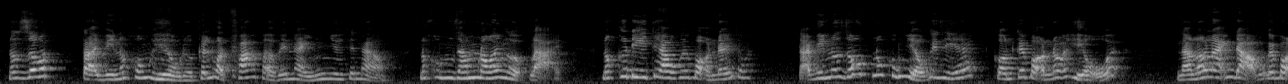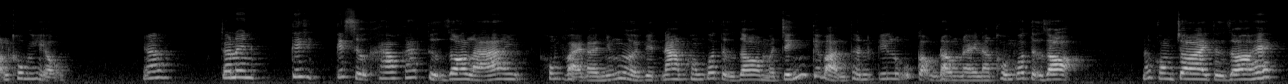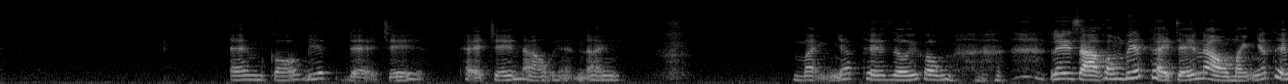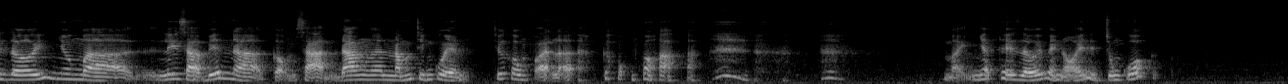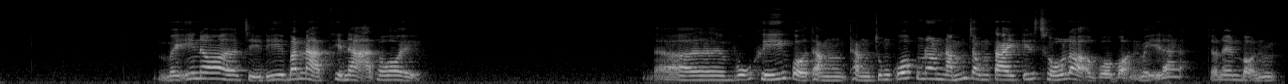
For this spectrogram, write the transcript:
Nó dốt tại vì nó không hiểu được cái luật pháp ở bên này như thế nào. Nó không dám nói ngược lại. Nó cứ đi theo cái bọn đấy thôi. Tại vì nó dốt nó không hiểu cái gì hết. Còn cái bọn nó hiểu ấy là nó lãnh đạo cái bọn không hiểu. Nhá. Cho nên cái cái sự khao khát tự do là ai? Không phải là những người Việt Nam không có tự do, mà chính cái bản thân cái lũ cộng đồng này là không có tự do. Nó không cho ai tự do hết. Em có biết để chế, thể chế nào hiện nay mạnh nhất thế giới không? Lisa không biết thể chế nào mạnh nhất thế giới, nhưng mà Lisa biết là cộng sản đang nắm chính quyền chứ không phải là cộng hòa mạnh nhất thế giới phải nói thì Trung Quốc. Mỹ nó chỉ đi bắt nạt thiên hạ thôi. À, vũ khí của thằng thằng Trung Quốc nó nắm trong tay cái số nợ của bọn Mỹ đó. Cho nên bọn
